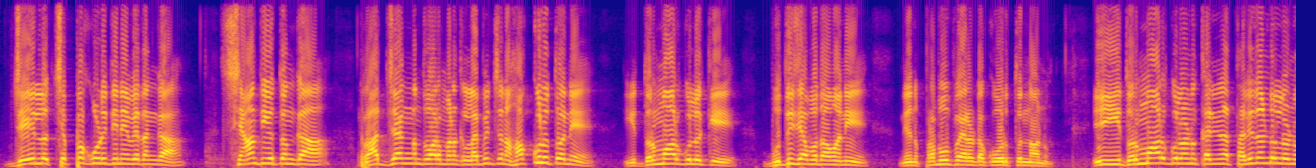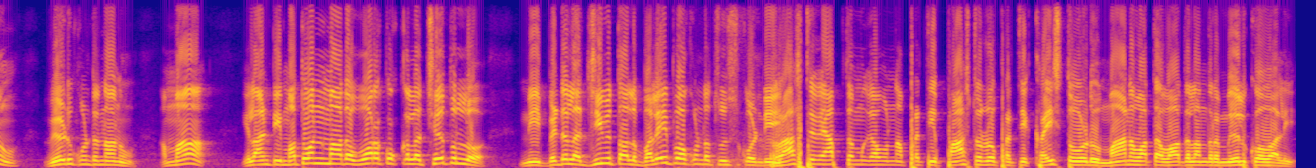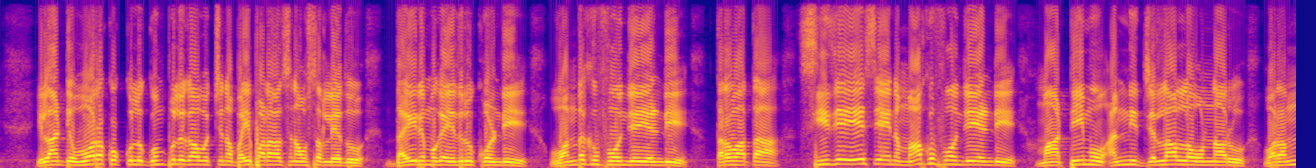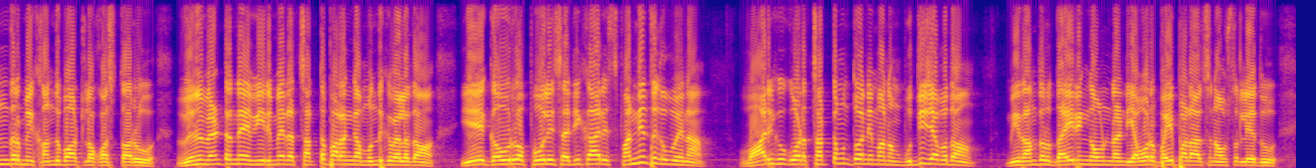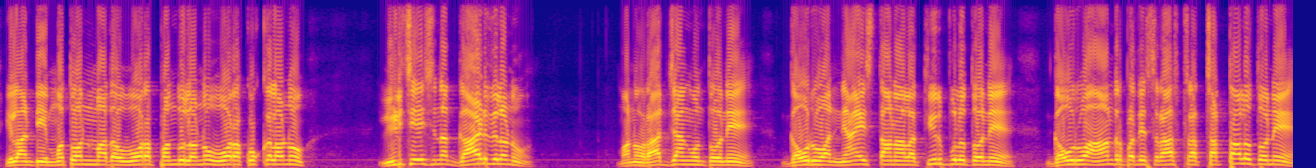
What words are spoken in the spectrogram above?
జైల్లో చెప్పకూడి తినే విధంగా శాంతియుతంగా రాజ్యాంగం ద్వారా మనకు లభించిన హక్కులతోనే ఈ దుర్మార్గులకి బుద్ధి చెబుదామని నేను ప్రభు పేరట కోరుతున్నాను. ఈ దుర్మార్గులను కలిగిన తల్లిదండ్రులను వేడుకుంటున్నాను. అమ్మా ఇలాంటి మతోన్మాద ఊర కుక్కల చేతుల్లో మీ బిడ్డల జీవితాలు బలైపోకుండా చూసుకోండి. రాష్ట్ర వ్యాప్తంగా ఉన్న ప్రతి పాస్టరు ప్రతి క్రైస్తవుడు మానవతవాదులందరూ మేలుకోవాలి. ఇలాంటి ఊరకొక్కులు గుంపులుగా వచ్చిన భయపడాల్సిన అవసరం లేదు. ధైర్యముగా ఎదుర్కోండి. వందకు ఫోన్ చేయండి. తర్వాత సీజేఏసీ అయిన మాకు ఫోన్ చేయండి. మా టీము అన్ని జిల్లాల్లో ఉన్నారు. వారందరూ మీకు అందుబాటులోకి వస్తారు. వెను వెంటనే వీరి మీద చట్టపరంగా ముందుకు వెళదాం. ఏ గౌరవ పోలీస్ అధికారి స్పందించకపోయినా వారికి కూడా చట్టంతోనే మనం బుద్ధి చెబుదాం. మీరందరూ ధైర్యంగా ఉండండి. ఎవరు భయపడాల్సిన అవసరం లేదు. ఇలాంటి మతోన్మాద ఊర పందులను ఊర కుక్కలను ఇడిచేసిన గాడిదలను మనం రాజ్యాంగంతోనే గౌరవ న్యాయస్థానాల తీర్పులతోనే గౌరవ ఆంధ్రప్రదేశ్ రాష్ట్ర చట్టాలతోనే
